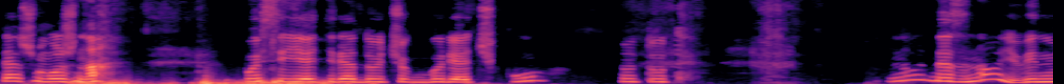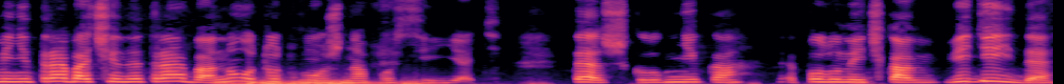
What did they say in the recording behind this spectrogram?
теж можна посіяти рядочок бурячку. Ну, тут, ну, не знаю, він мені треба чи не треба. Ну, тут можна посіяти. Теж клубніка, полуничка відійде,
